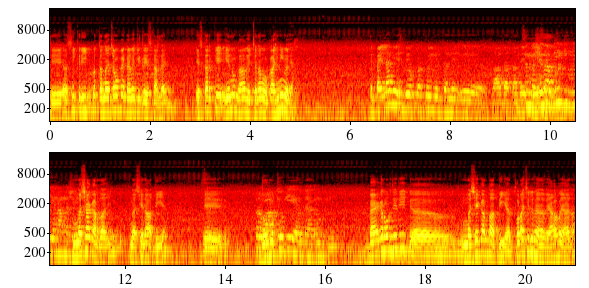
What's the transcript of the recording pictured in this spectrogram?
ਤੇ ਅਸੀਂ ਕਰੀਬ ਕੋ ਤਿੰਨਾਂ ਚੌਂ ਘੰਟਿਆਂ ਵਿੱਚ ਹੀ ਟਰੇਸ ਕਰ ਲਿਆ ਜੀ। ਇਸ ਕਰਕੇ ਇਹਨੂੰ ਗਾਂ ਵੇਚਣ ਦਾ ਮੌਕਾ ਹੀ ਨਹੀਂ ਮਿਲਿਆ। ਤੇ ਪਹਿਲਾਂ ਵੀ ਇਸ ਦੇ ਉੱਪਰ ਕੋਈ ਇਦਾਂ ਦੇ ਵਾਰਦਾਤਾਂ ਦੇ ਸਰ ਨਸ਼ੇ ਦਾ ਆਦੀ ਕੀ ਕੀ ਹੈ ਨਾਲ ਨਸ਼ੇ ਦਾ? ਨਸ਼ਾ ਕਰਦਾ ਜੀ ਨਸ਼ੇ ਦਾ ਆਦੀ ਹੈ। ਤੇ ਦੋ ਚੋਂ ਕੀ ਹੈ ਬੈਕਗ੍ਰਾਉਂਡ ਕੀ ਹੈ? ਬੈਕਗ੍ਰਾਉਂਡ ਦੀ ਜੀ ਅਹ, ਨਸ਼ੇ ਕਰਨ ਦਾ ਆਦੀ ਆ ਥੋੜਾ ਚਿਰ ਹੋਇਆ ਵਿਆਹ ਹੋਇਆ ਇਹਦਾ।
